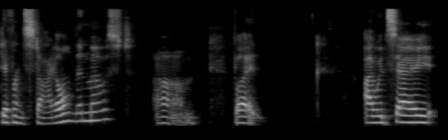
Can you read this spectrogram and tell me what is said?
different style than most. Um, but I would say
